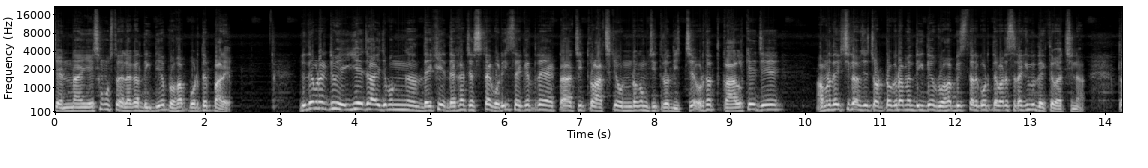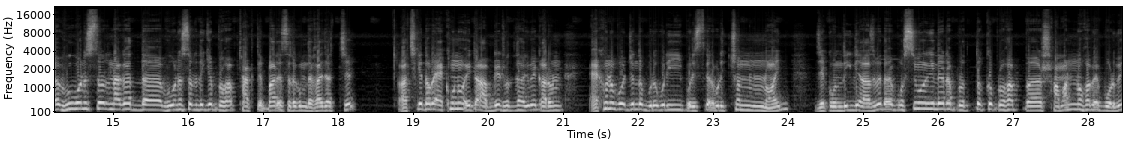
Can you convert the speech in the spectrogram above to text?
চেন্নাই এই সমস্ত এলাকার দিক দিয়ে প্রভাব পড়তে পারে। যদি আমরা একটু এগিয়ে যাই এবং দেখি দেখার চেষ্টা করি, সেক্ষেত্রে একটা চিত্র আজকে অন্যরকম চিত্র দিচ্ছে। অর্থাৎ কালকে যে আমরা দেখছিলাম যে চট্টগ্রামের দিক দিয়ে প্রভাব বিস্তার করতে পারে, সেটা কিন্তু দেখতে পাচ্ছি না। তবে ভুবনেশ্বর নাগাদ ভুবনেশ্বরের দিকে প্রভাব থাকতে পারে, সেরকম দেখা যাচ্ছে। আজকে তবে এখনও এটা আপডেট হতে থাকবে, কারণ এখনও পর্যন্ত পুরোপুরি পরিষ্কার পরিচ্ছন্ন নয় যে কোন দিক দিয়ে আসবে। তবে পশ্চিমবঙ্গে কিন্তু একটা প্রত্যক্ষ প্রভাব সামান্যভাবে পড়বে,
